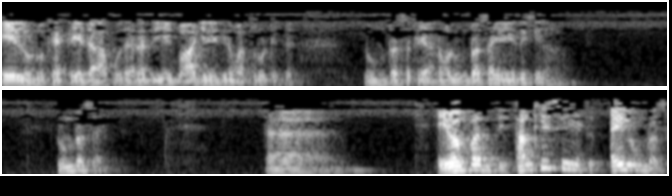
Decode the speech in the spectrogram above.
ඒ ලුණු කැටේ දාපු දරදී ඒ භාජනයේ තියෙන වතුර ටික ලුණු රසට යනවා ලුණු රසයි නේද කියලා. ලුණු රසයි. ඒවම් පන්ති සංකීසේ හේතු. ඇයි ලුණු රස?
